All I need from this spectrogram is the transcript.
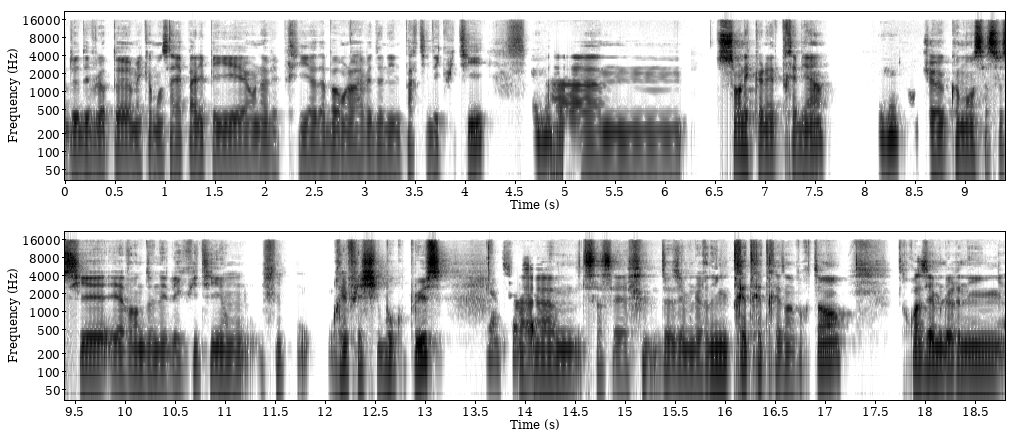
deux développeurs, mais comme on ne savait pas les payer, on avait pris d'abord, on leur avait donné une partie d'equity sans les connaître très bien. Mmh Donc, comment s'associer et avant de donner de l'equity, on, réfléchit beaucoup plus. Bien sûr. ça, c'est deuxième learning très, très, très important. Troisième learning,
